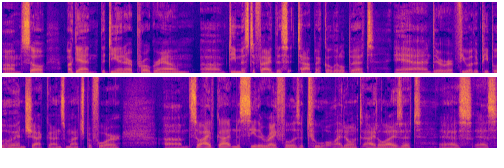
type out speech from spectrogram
Um, so again, the DNR program uh, demystified this topic a little bit, and there were a few other people who hadn't shot guns much before. Um, so I've gotten to see the rifle as a tool. I don't idolize it as as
